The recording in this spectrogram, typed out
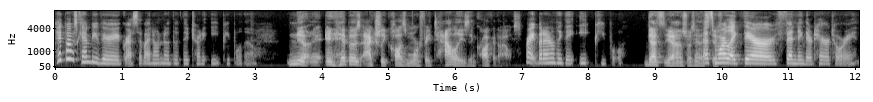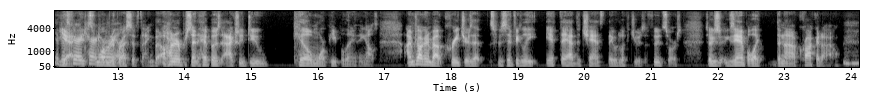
Hippos can be very aggressive. I don't know that they try to eat people though. No, and hippos actually cause more fatalities than crocodiles. Right, but I don't think they eat people. That's yeah, that's what I'm saying. That's, That's, more like they're fending their territory. They're just yeah, very it's territorial. more of an aggressive thing. But Yeah. 100% hippos actually do kill more people than anything else. I'm talking about creatures that specifically, if they had the chance, they would look at you as a food source. So, example like the Nile crocodile. Mhm. eh,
